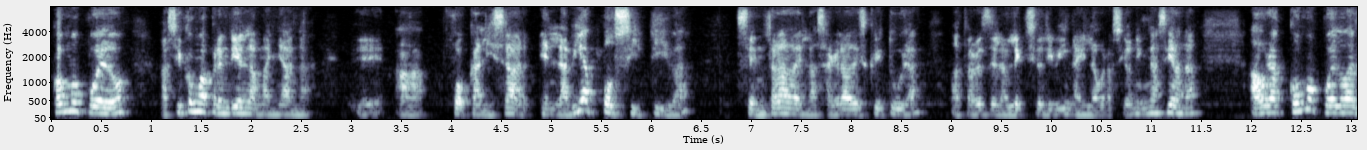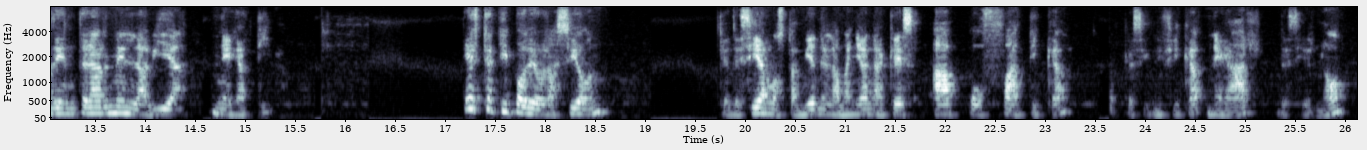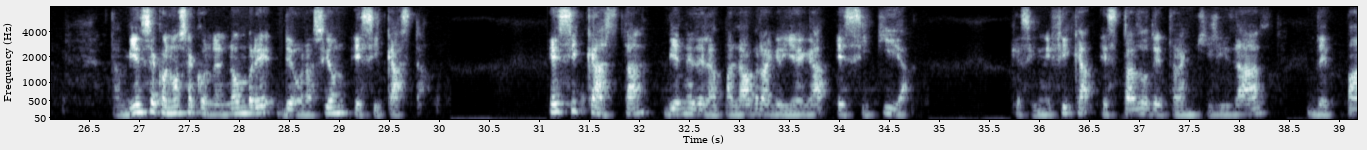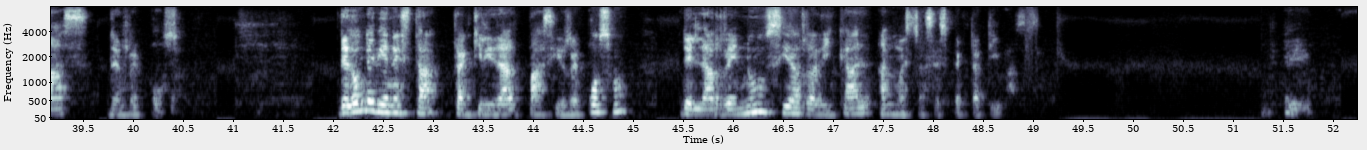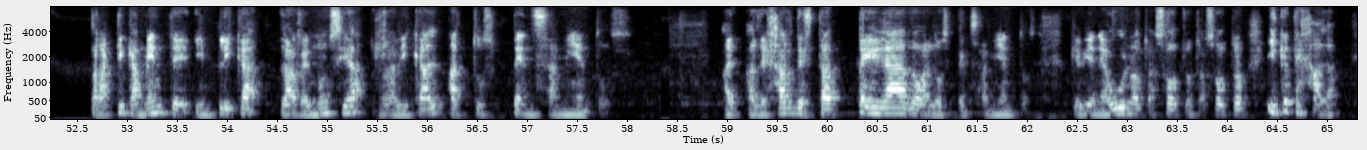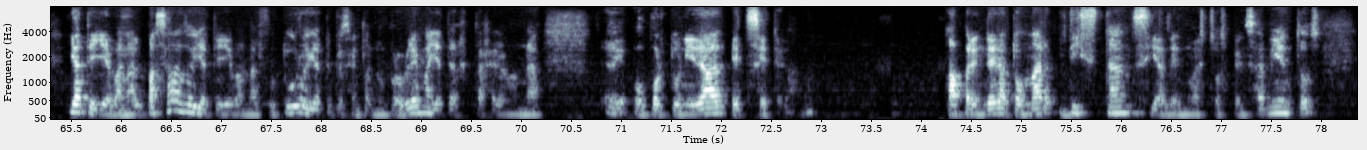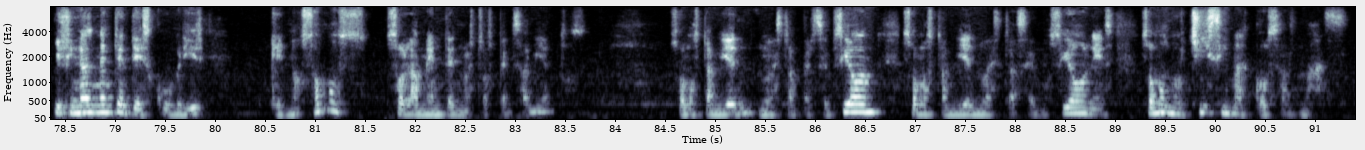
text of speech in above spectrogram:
¿Cómo puedo, así como aprendí en la mañana, eh, a focalizar en la vía positiva, centrada en la Sagrada Escritura, a través de la lección divina y la oración ignaciana, ahora, ¿cómo puedo adentrarme en la vía negativa? Este tipo de oración, que decíamos también en la mañana que es apofática, que significa negar, decir no, también se conoce con el nombre de oración esicasta. Esicasta viene de la palabra griega esiquía, que significa estado de tranquilidad, de paz, de reposo. ¿De dónde viene esta tranquilidad, paz y reposo? De la renuncia radical a nuestras expectativas. Eh, prácticamente implica la renuncia radical a tus pensamientos, a, dejar de estar pegado a los pensamientos, que viene uno tras otro, tras otro, y que te jalan, ya te llevan al pasado, ya te llevan al futuro, ya te presentan un problema, ya te trajeron una eh, oportunidad, etc. Aprender a tomar distancia de nuestros pensamientos y finalmente descubrir que no somos solamente nuestros pensamientos. Somos también nuestra percepción, somos también nuestras emociones, somos muchísimas cosas más.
